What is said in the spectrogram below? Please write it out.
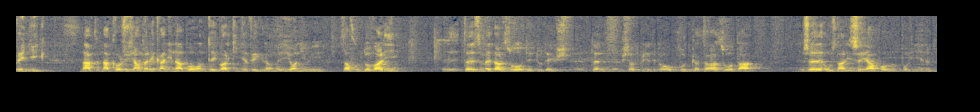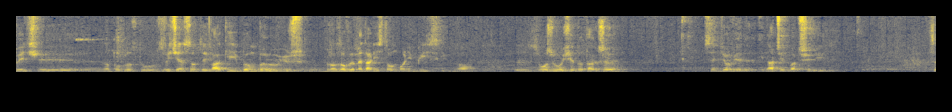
wynik na, na korzyść Amerykanina, bo on tej walki nie wygrał. No i oni mi zafundowali, to jest medal złoty, tutaj ten w środku nie tylko obwódka cała złota, że uznali, że ja po, powinienem być y, no, po prostu zwycięzcą tej walki i bym był już brązowym medalistą olimpijskim. No, złożyło się to tak, że sędziowie inaczej patrzyli. Co,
